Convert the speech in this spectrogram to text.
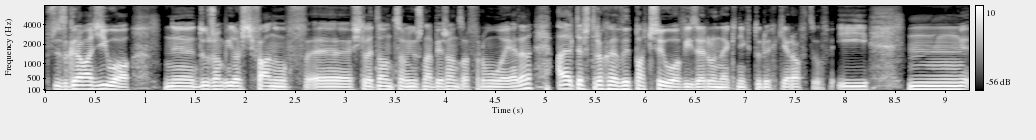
przy zgromadziło e, dużą ilość fanów e, śledzącą już na bieżąco Formułę 1, ale też trochę wypaczyło wizerunek niektórych kierowców. I mm,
